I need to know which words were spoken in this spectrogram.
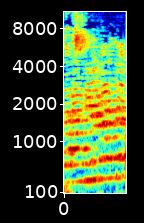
na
